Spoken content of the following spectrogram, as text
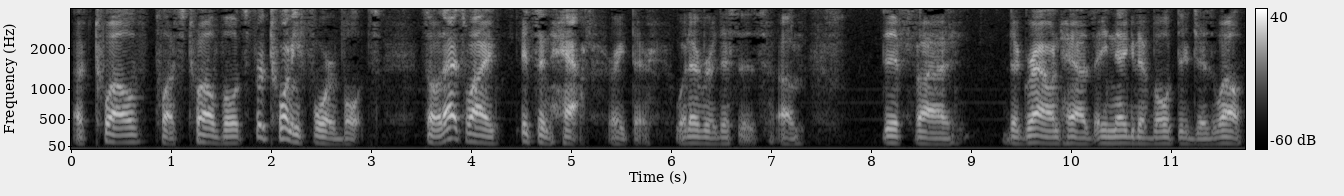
of 12 plus 12 volts for 24 volts. So that's why it's in half right there, whatever this is. Um, if uh, the ground has a negative voltage as well,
